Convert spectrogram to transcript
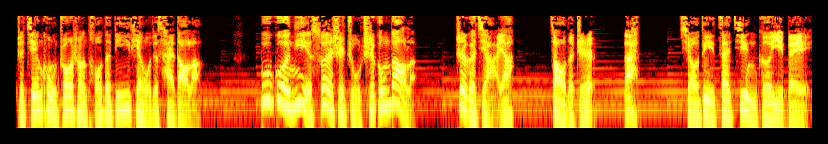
这监控装上头的第一天，我就猜到了。不过你也算是主持公道了，这个假呀，造的值。来，小弟再敬哥一杯。”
